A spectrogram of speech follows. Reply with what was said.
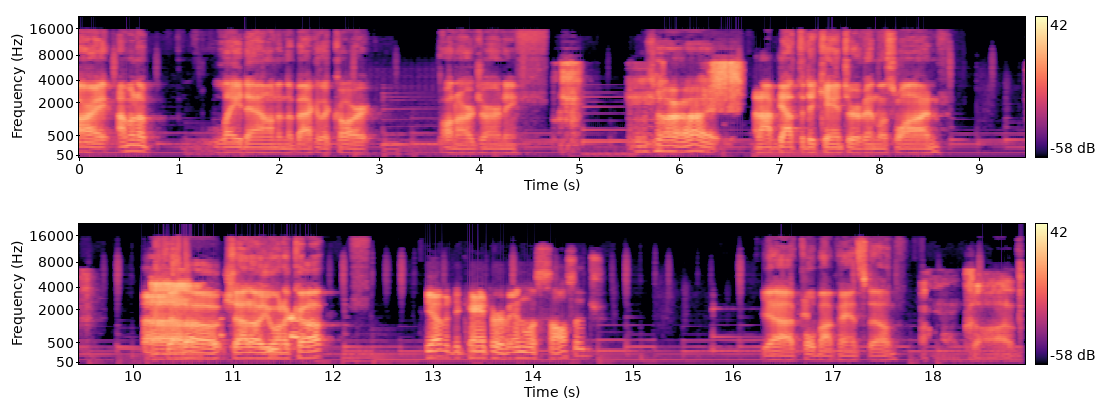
All right, I'm gonna lay down in the back of the cart on our journey, All right. and I've got the decanter of endless wine. Uh, Shadow, Shadow, you want a cup? you have a decanter of endless sausage. Yeah, I pulled my pants down. Oh god.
